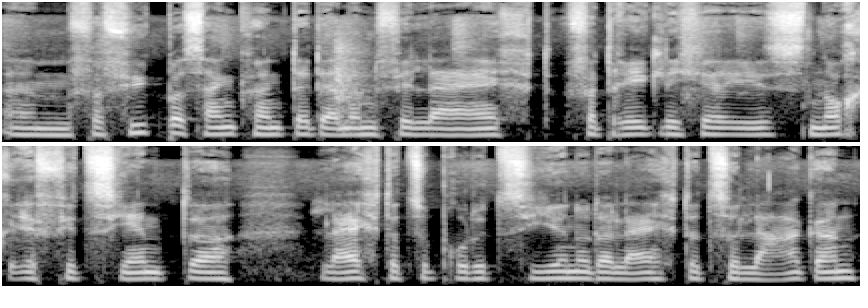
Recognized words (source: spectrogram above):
ähm, verfügbar sein könnte, der dann vielleicht verträglicher ist, noch effizienter, leichter zu produzieren oder leichter zu lagern.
